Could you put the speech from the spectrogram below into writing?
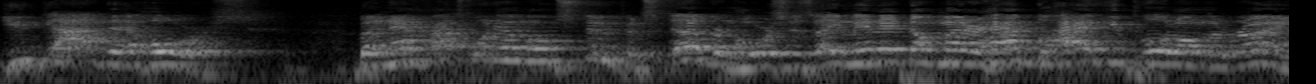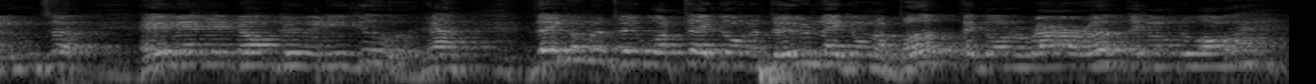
you guide that horse. But now, if that's one of them old stupid stubborn horses, amen, it don't matter how, how you pull on the reins, uh, amen, it don't do any good. Uh, they're going to do what they're going to do, and they're going to buck, they're going to rear up, they're going to do all that.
